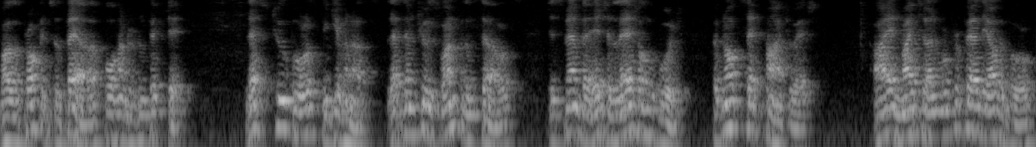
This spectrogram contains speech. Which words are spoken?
while the prophets of Baal are four hundred and fifty. Let two bulls be given us. Let them choose one for themselves, dismember it, and lay it on the wood, but not set fire to it. I, in my turn, will prepare the other bull,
